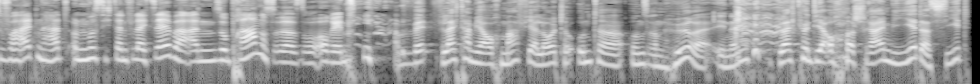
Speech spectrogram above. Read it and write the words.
zu verhalten hat und muss sich dann vielleicht selber an Sopranos oder so orientieren. Aber vielleicht haben ja auch Mafia-Leute unter unseren HörerInnen. vielleicht könnt ihr auch mal schreiben, wie ihr das seht,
